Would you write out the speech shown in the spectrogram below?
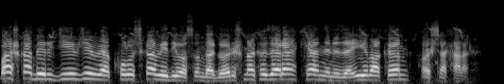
başka bir civciv ve kuluçka videosunda görüşmek üzere. Kendinize iyi bakın. Hoşçakalın.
